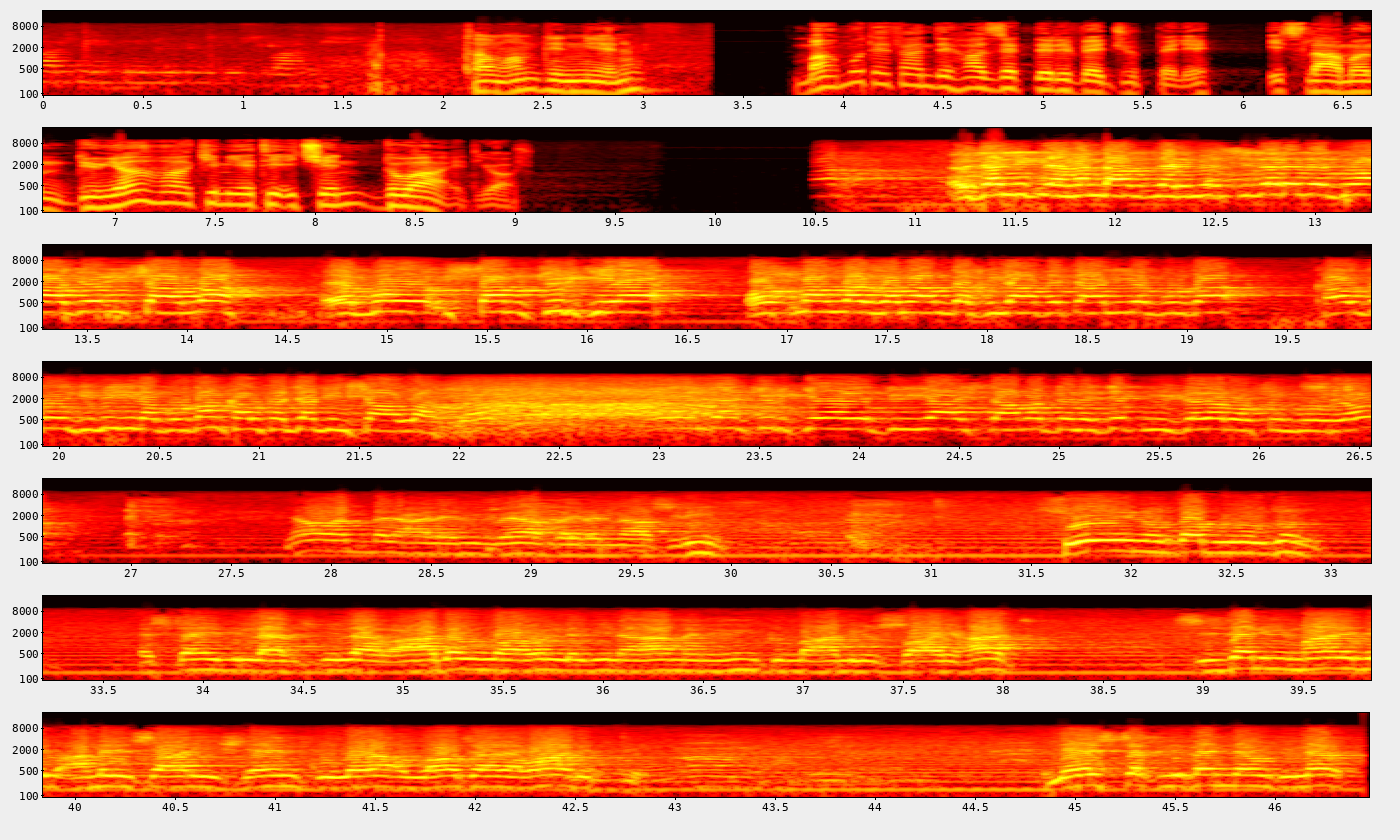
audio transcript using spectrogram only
hakimiyetinin bir virüsü varmış. Tamam dinleyelim. Mahmud Efendi Hazretleri ve Cübbeli, İslam'ın dünya hakimiyeti için dua ediyor. Özellikle Efendi Hazretlerimiz sizlere de dua ediyor inşallah. E, bu İslam Türkiye Osmanlılar zamanında Hilafet-i Aliye burada kaldığı gibi yine buradan kalkacak inşallah diyor. Yeniden Türkiye ve dünya İslam'a dönecek müjdeler olsun buyuruyor. يا رب العالمين ويا خير الناصرين. سورين ضبلود استعين بالله بسم الله. وعد الله الذين آمنوا منكم وعملوا الصالحات. sizden iman edip amel-i salih işleyen kullara allah Teala vaat etti. لَيَسْتَخْلِفَنَّهُمْ فِي الْأَرْضِ.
